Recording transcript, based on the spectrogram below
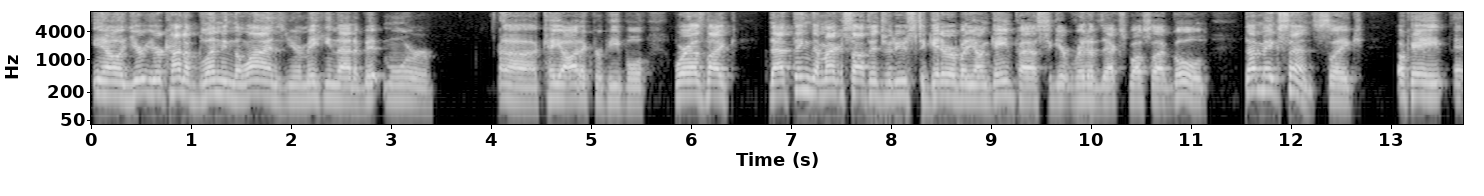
you know, you're you're kind of blending the lines and you're making that a bit more uh chaotic for people. Whereas like that thing that Microsoft introduced to get everybody on Game Pass to get rid of the Xbox Live Gold, that makes sense. Like okay, eh,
